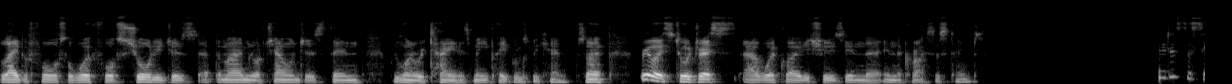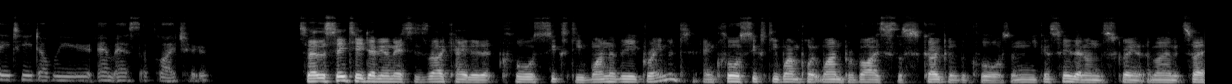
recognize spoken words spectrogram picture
labour force or workforce shortages at the moment or challenges, then we want to retain as many people as we can. So really, it's to address uh, workload issues in the in the crisis teams. Who does the CTWMS apply to? So the CTWMS is located at clause 61 of the agreement and clause 61.1 provides the scope of the clause and you can see that on the screen at the moment. So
